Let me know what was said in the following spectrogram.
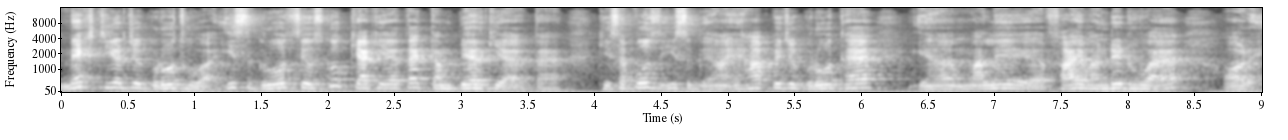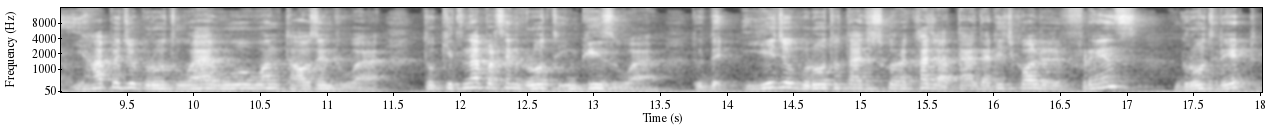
नेक्स्ट ईयर जो ग्रोथ हुआ, इस ग्रोथ से उसको क्या किया जाता है? कंपेयर किया जाता है कि सपोज़ इस यहाँ पे जो ग्रोथ है मान ले फाइव हंड्रेड हुआ है और यहाँ पे जो ग्रोथ हुआ है, वो वन थाउज़ेंड हुआ है तो कितना परसेंट ग्रोथ इंक्रीज हुआ है? तो ये जो ग्रोथ होता है, जिसको रखा जाता है that is called reference growth rate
